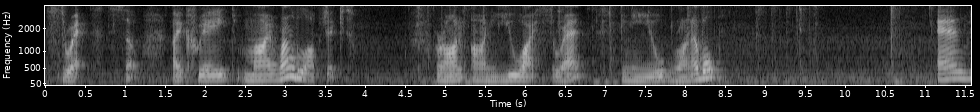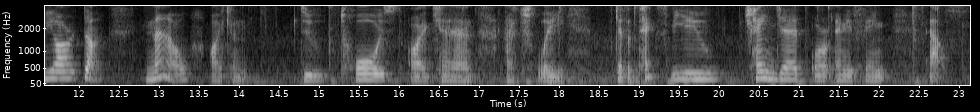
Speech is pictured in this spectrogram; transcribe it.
thread. So I create my runnable object run on UI thread new runnable and we are done. Now I can do toys, I can actually get the text view, change it, or anything else.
